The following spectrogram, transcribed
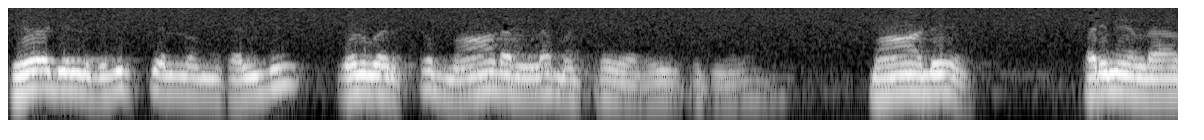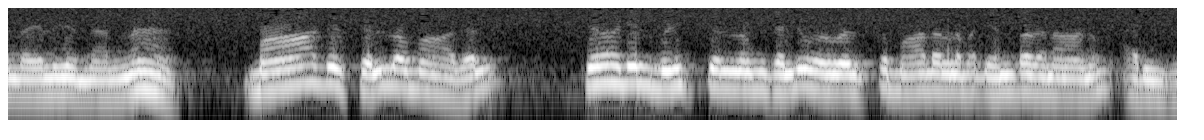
தேடில் விதிச்செல்லும் கல்வி ஒருவருக்கு மாடல்ல மற்றையவை மாடு. பரிமையில் அந்த எழுதியிருந்தாங்கன்னா மாடு செல்வமாதல் தேடில் விழிச்செல்லும் கல்வி ஒருவருக்கு மாடல்ல என்பதை நானும் அறிக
